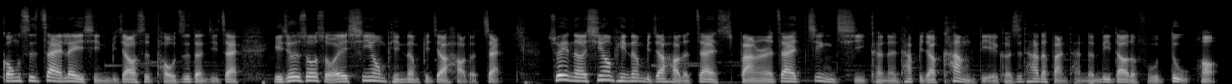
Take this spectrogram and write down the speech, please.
公司债类型，比较是投资等级债，也就是说所谓信用评等比较好的债。所以呢，信用评等比较好的债，反而在近期可能它比较抗跌，可是它的反弹的力道的幅度，哈，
